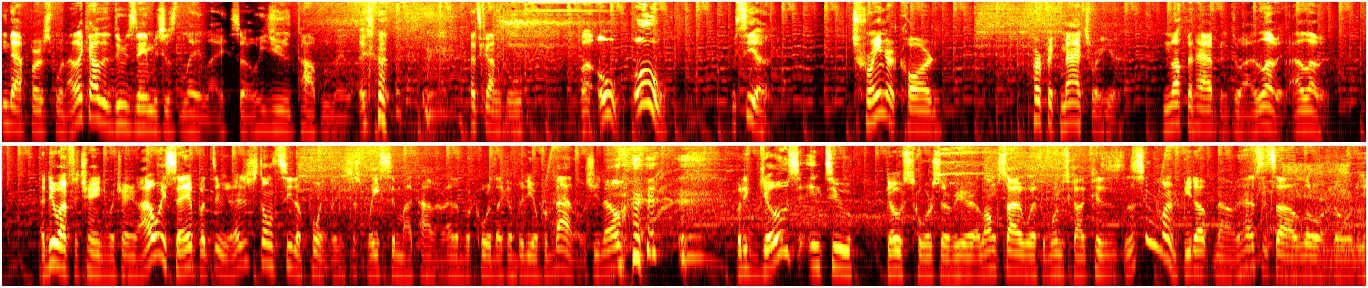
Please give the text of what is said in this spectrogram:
Need that first win. I like how the dude's name is just Lele. So he's usually Tapu Lele. That's kind of cool. But, oh, oh! We see a trainer card. Perfect match right here. Nothing happening to it. I love it. I love it. I do have to change my training. I always say it, but dude, I just don't see the point. Like, it's just wasting my time. I'd rather record like a video for battles, you know? but it goes into Ghost Horse over here alongside with Whimsicott because this thing learn beat up? now. it has its uh, little ability.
